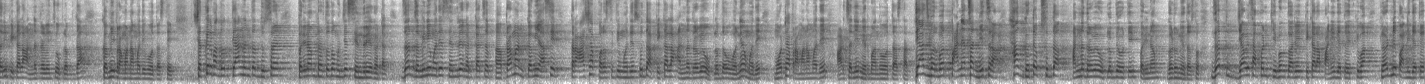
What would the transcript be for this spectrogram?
तरी पिकाला अन्नद्रव्यांची उपलब्धता कमी प्रमाणामध्ये होत असते. शेतकरी बांधव त्यानंतर दुसरं परिणाम ठरतो तो म्हणजे सेंद्रिय घटक. जर जमिनीमध्ये सेंद्रिय घटकाचं प्रमाण कमी असेल तर अशा परिस्थितीमध्ये सुद्धा पिकाला अन्नद्रव्य उपलब्ध होण्यामध्ये मोठ्या प्रमाणामध्ये अडचणी निर्माण होत असतात. त्याचबरोबर पाण्याचा निचरा हा घटक सुद्धा अन्नद्रव्य उपलब्धीवरती परिणाम घडून येत असतो. जर ज्यावेळेस आपण ठिबकद्वारे पिकाला पाणी देतोय किंवा फ्लडने पाणी देतोय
